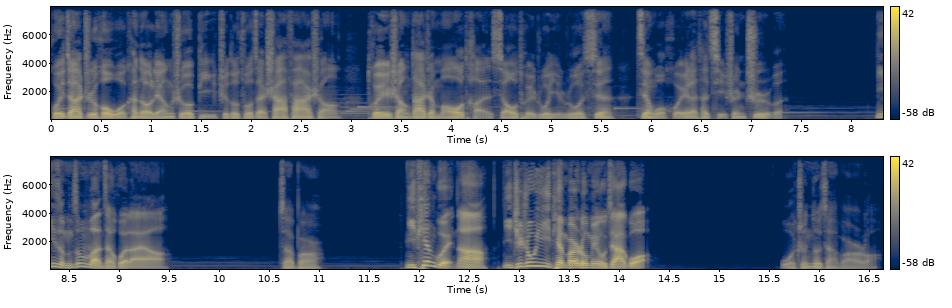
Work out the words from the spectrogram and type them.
回家之后，我看到梁舍笔直的坐在沙发上，腿上搭着毛毯，小腿若隐若现。见我回来，他起身质问：“你怎么这么晚才回来啊？”“加班。”“你骗鬼呢！你这周一天班都没有加过。”“我真的加班了。”“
